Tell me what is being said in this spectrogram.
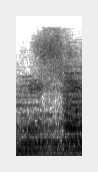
Musa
